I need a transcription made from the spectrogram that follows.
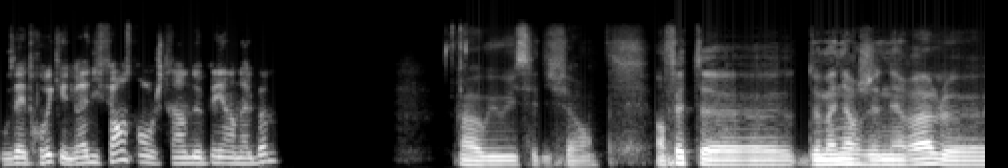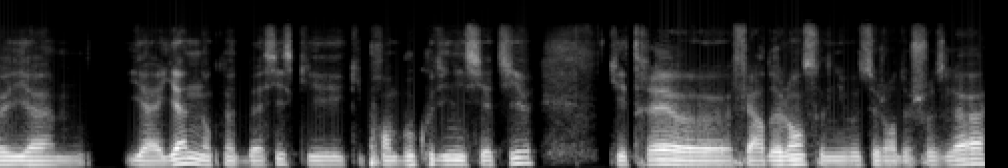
Vous avez trouvé qu'il y a une vraie différence entre enregistrer un EP et un album? Ah oui, oui, c'est différent. En fait, euh, de manière générale, euh, il y, a, y, a, Yann, donc notre bassiste, qui, est, qui prend beaucoup d'initiatives, qui est très euh, fer de lance au niveau de ce genre de choses-là.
